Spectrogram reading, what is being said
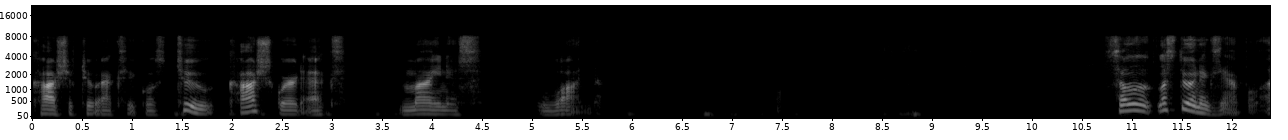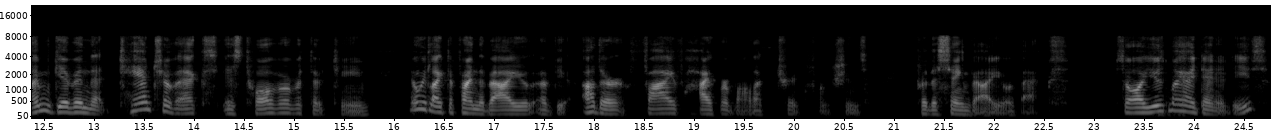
cosh of 2x equals 2 cosh squared x minus 1. So let's do an example. I'm given that tanh of x is 12 over 13, and we'd like to find the value of the other five hyperbolic trig functions for the same value of x. So I'll use my identities.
